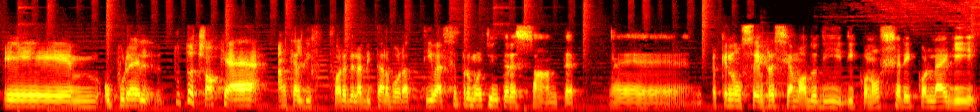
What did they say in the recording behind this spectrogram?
e, oppure tutto ciò che è anche al di fuori della vita lavorativa è sempre molto interessante, eh, perché non sempre si ha modo di, di conoscere i colleghi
